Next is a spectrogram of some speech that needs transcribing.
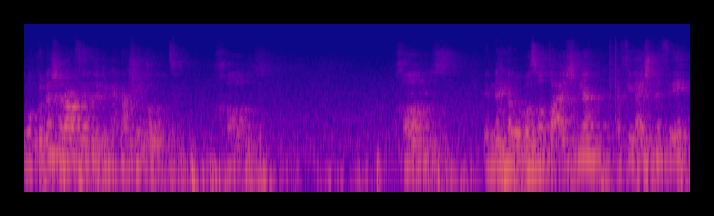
وما كناش هنعرف ندرك إن إحنا عايشين غلط. خالص. خالص. لأن إحنا ببساطة عشنا عارفين عشنا في إيه؟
